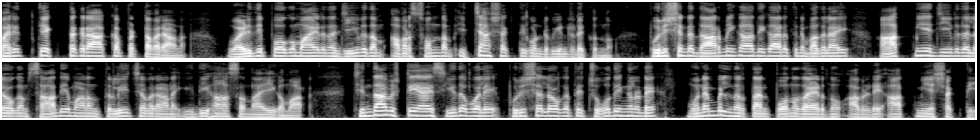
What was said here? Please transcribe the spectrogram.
പരിത്യക്തരാക്കപ്പെട്ടവരാണ്. വഴുതിപ്പോകുമായിരുന്ന ജീവിതം അവർ സ്വന്തം ഇച്ഛാശക്തി കൊണ്ട് വീണ്ടെടുക്കുന്നു. പുരുഷന്റെ ധാർമ്മികാധികാരത്തിന് ബദലായി ആത്മീയ ജീവിത ലോകം സാധ്യമാണെന്ന് തെളിയിച്ചവരാണ് ഇതിഹാസ നായികമാർ. ചിന്താവിഷ്ടയായ സീത പോലെ പുരുഷലോകത്തെ ചോദ്യങ്ങളുടെ മുനമ്പിൽ നിർത്താൻ പോന്നതായിരുന്നു അവരുടെ ആത്മീയ ശക്തി.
